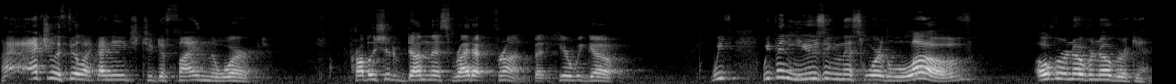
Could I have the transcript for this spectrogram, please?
I actually feel like I need to define the word. Probably should have done this right up front, but here we go. We've, we've been using this word love over and over and over again.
